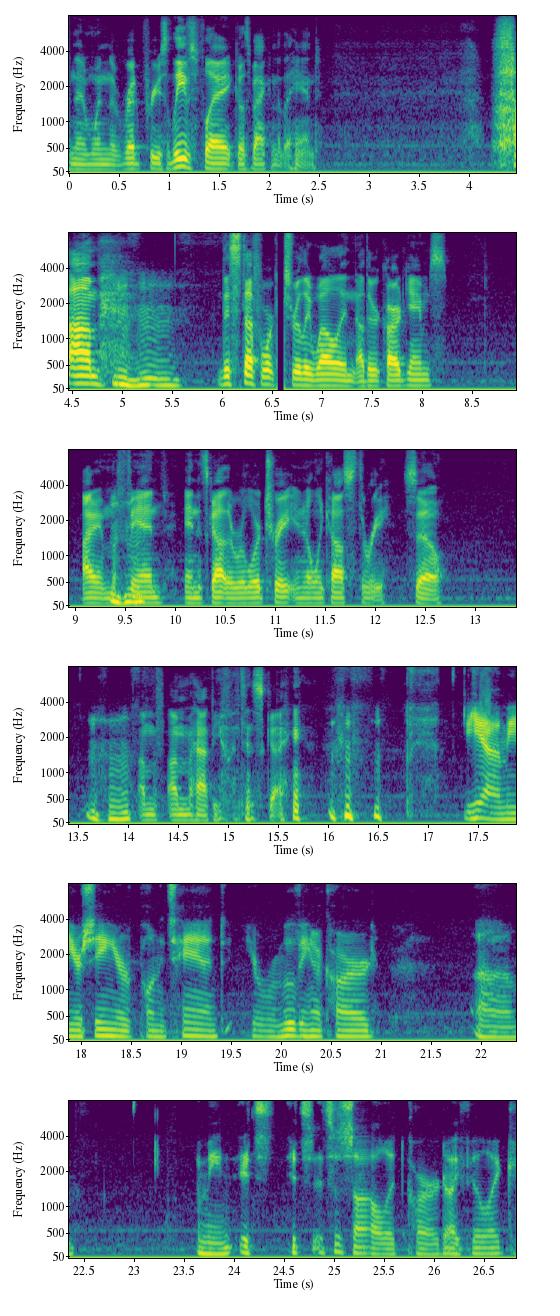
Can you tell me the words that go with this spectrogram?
and then when the Red Priest leaves play, it goes back into the hand. Um, Mm-hmm. this stuff works really well in other card games. I am a Mhm. fan, and it's got the R'hllor trait, and it only costs three. So Mm-hmm. I'm I'm happy with this guy. Yeah, I mean you're seeing your opponent's hand, you're removing a card. Um, I mean it's it's it's a solid card. I feel like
